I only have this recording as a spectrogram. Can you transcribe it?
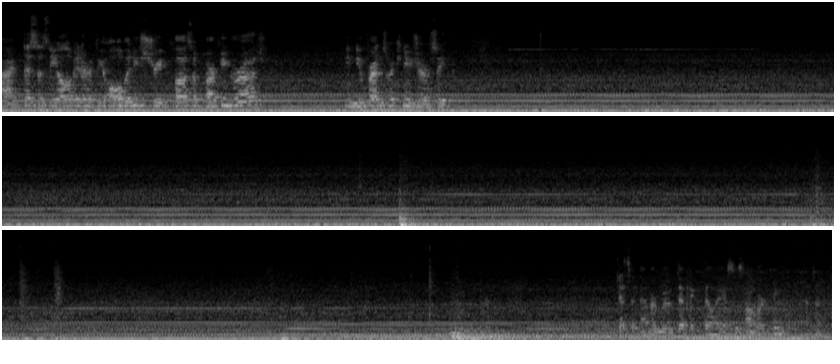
Hi, this is the elevator at the Albany Street Plaza parking garage in New Brunswick, New Jersey. Guess it never moved. Epic I guess it's not working.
